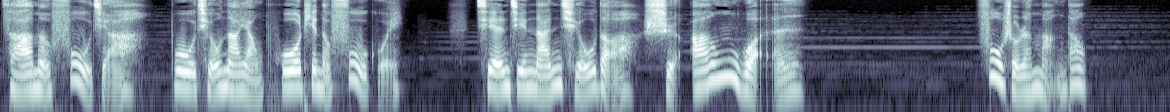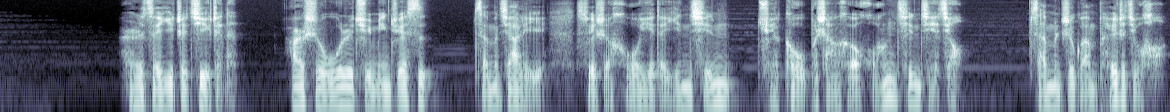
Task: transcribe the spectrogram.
咱们傅家不求那样泼天的富贵，千金难求的是安稳。”傅守仁忙道。儿子一直记着呢。二十五日去明觉寺，咱们家里虽是侯爷的姻亲，却够不上和皇亲结交。咱们只管陪着就好，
